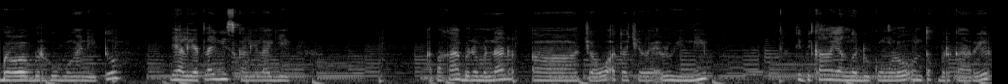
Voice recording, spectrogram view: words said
bahwa berhubungan itu ya lihat lagi sekali lagi. Apakah benar-benar uh, cowok atau cewek lu ini tipikal yang ngedukung lo untuk berkarir?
